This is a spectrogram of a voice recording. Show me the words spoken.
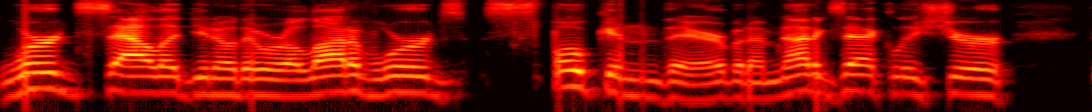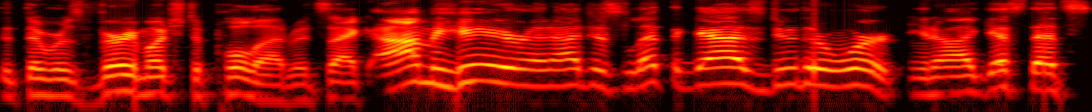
word salad. You know, there were a lot of words spoken there, but I'm not exactly sure that there was very much to pull out of it. It's like I'm here and I just let the guys do their work. You know, I guess that's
